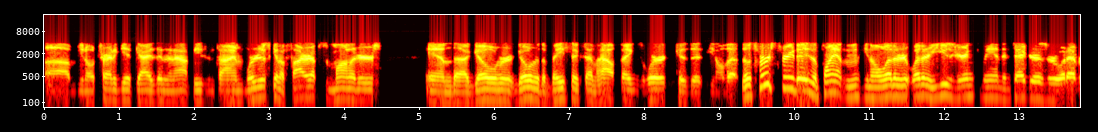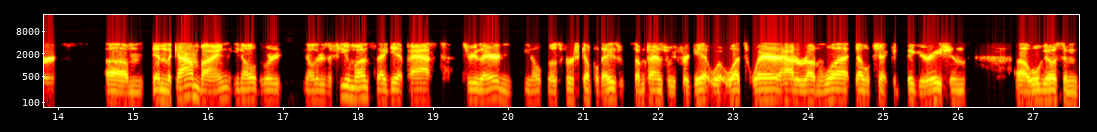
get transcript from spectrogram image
Um, you know, try to get guys in and out decent time. We're just going to fire up some monitors and uh, go over go over the basics of how things work because you know the, those first three days of planting, you know, whether whether you use your InCommand Integras or whatever um, in the combine, you know, we're you know, there's a few months that get passed through there, and you know, those first couple days, sometimes we forget what, what's where, how to run what, double check configurations. Uh, we'll go some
